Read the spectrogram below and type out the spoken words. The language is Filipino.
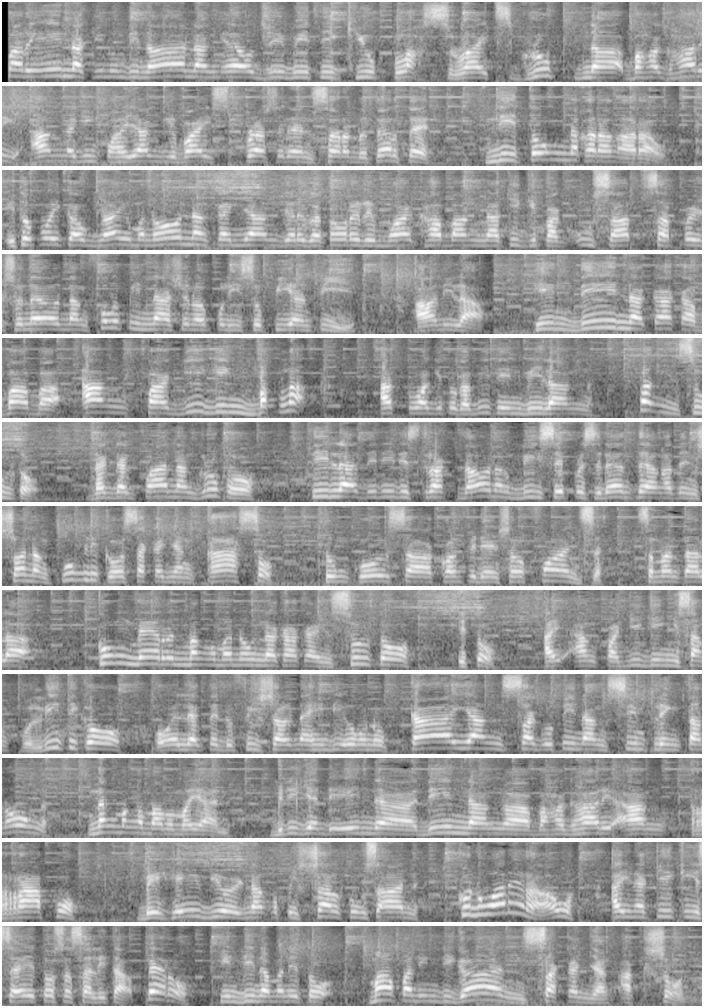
Mariin na kinundi na ng LGBTQ plus rights group na bahaghari ang naging pahayag ni Vice President Sara Duterte nitong nakarang araw. Ito po ikaugnay umano ng kanyang derogatory remark habang nakikipag-usap sa personnel ng Philippine National Police o PNP. Anila, hindi nakakababa ang pagiging bakla at huwag ito gamitin bilang panginsulto. Dagdag pa ng grupo, Tila dinidistract daw ng Vice Presidente ang atensyon ng publiko sa kanyang kaso tungkol sa confidential funds. Samantala, kung meron mang umanong nakakainsulto, ito ay ang pagiging isang politiko o elected official na hindi umano kayang sagutin ang simpleng tanong ng mga mamamayan. Binigyan din, uh, din ng uh, bahaghari ang trapo behavior ng opisyal kung saan kunwari raw ay nakikisa ito sa salita pero hindi naman ito mapanindigan sa kanyang aksyon.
